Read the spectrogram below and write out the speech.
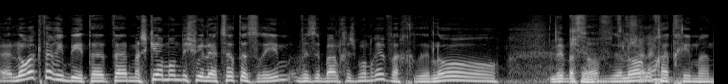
אה, לא רק את הריבית, אתה משקיע המון בשביל לייצר תזרים, וזה בא על חשבון רווח, זה לא... ובסוף, כן, זה לא. ארוחת חינמן,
